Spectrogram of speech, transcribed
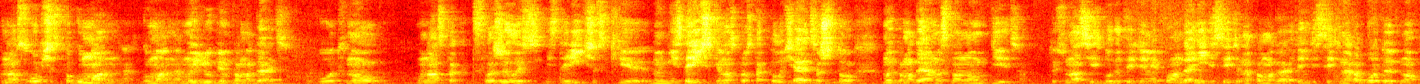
у нас общество гуманное, гуманное. Мы любим помогать, вот, но у нас так сложилось исторически, ну не исторически, у нас просто так получается, что мы помогаем в основном детям. То есть у нас есть благотворительные фонды, они действительно помогают, они действительно работают, но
